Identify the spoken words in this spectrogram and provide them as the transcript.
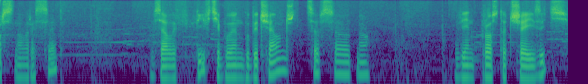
Арсенал ресет. Взяли 50, бо він буде челендж, це все одно. Він просто чейзить.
